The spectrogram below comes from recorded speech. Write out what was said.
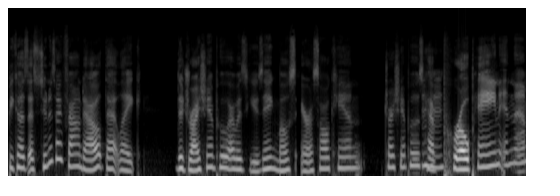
Because as soon as I found out that like the dry shampoo I was using, most aerosol can dry shampoos have Mhm. propane in them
